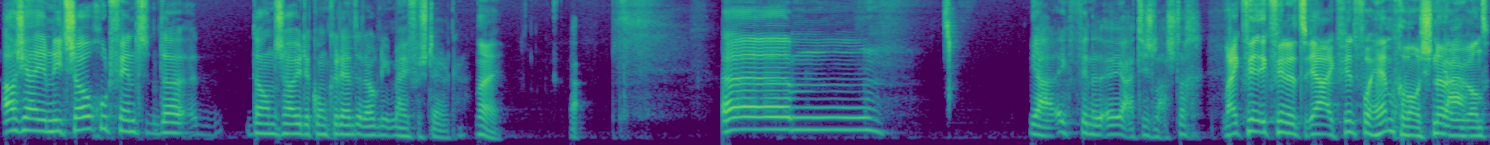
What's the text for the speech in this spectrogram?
Als jij hem niet zo goed vindt, de- dan zou je de concurrent er ook niet mee versterken. nee. Ehm, ja, ik vind het, eh, ja, het is lastig. Maar ik vind, ik, vind het, ja, ik vind voor hem gewoon sneu. Ja. Want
